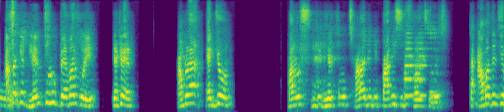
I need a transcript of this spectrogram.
আমরা যে ঢেল প্রুফ ব্যবহার করি, দেখেন, আমরা একজন মানুষ যদি ঢেল প্রুফ ছাড়া যদি পানি শুধু খরচ করে, তা আমাদের যে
